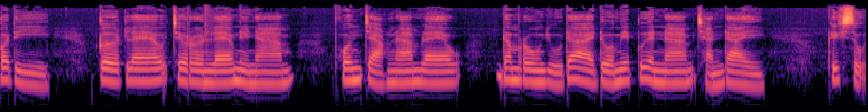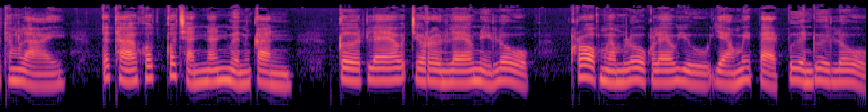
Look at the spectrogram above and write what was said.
ก็ดี เกิดแล้วเจริญแล้วในน้ำพ้นจากน้ำแล้วดำรงอยู่ได้โดยไม่เปื้อนน้ำฉันใด ภิกษุทั้งหลาย ตถาคตก็ฉันนั้นเหมือนกัน เกิดแล้วเจริญแล้วในโลก ครอบงำโลกแล้วอยู่อย่างไม่แปดเปื้อนด้วยโลก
